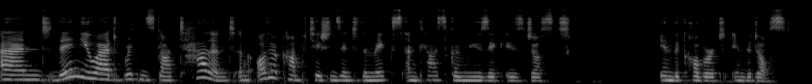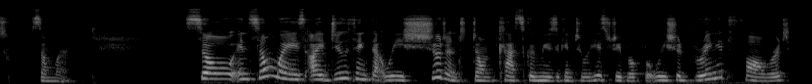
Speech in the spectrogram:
And then you add Britain's Got Talent and other competitions into the mix, and classical music is just in the cupboard in the dust somewhere. So, in some ways, I do think that we shouldn't dump classical music into a history book, but we should bring it forward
